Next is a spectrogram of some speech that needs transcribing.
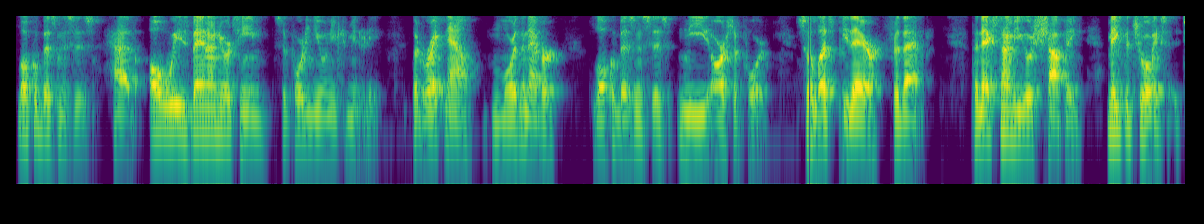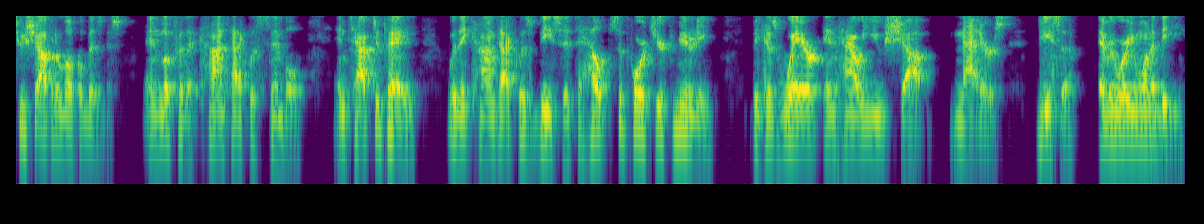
Local businesses have always been on your team supporting you and your community. But right now, more than ever, local businesses need our support. So let's be there for them. The next time you go shopping, make the choice to shop at a local business and look for the contactless symbol and tap to pay with a contactless Visa to help support your community because where and how you shop matters. Visa, everywhere you want to be,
